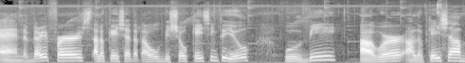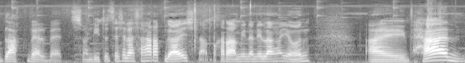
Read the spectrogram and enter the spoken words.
And the very first alocasia that I will be showcasing to you will be our alocasia black velvet. So andito sila sa harap guys. Napakarami na nila ngayon. I've had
